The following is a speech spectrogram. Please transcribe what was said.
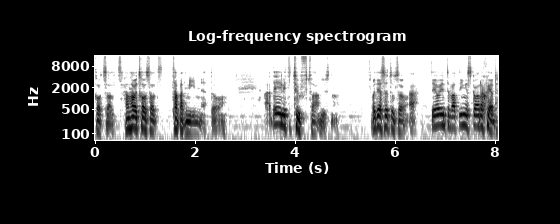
trots allt. Han har ju trots allt tappat minnet och ja, det är lite tufft för honom just nu. Och dessutom så, ja, det har ju inte varit ingen skada skedd.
